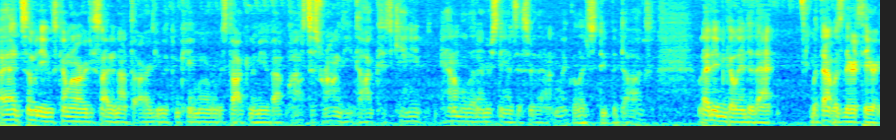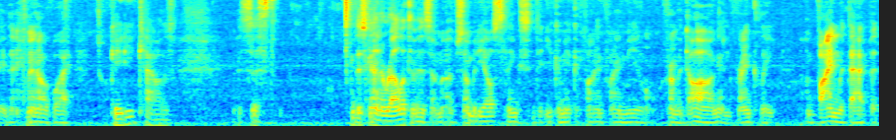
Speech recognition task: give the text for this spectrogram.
I had somebody who was coming over, decided not to argue with him, came over, was talking to me about, well, it's just wrong to eat dog because you can't eat animal that understands this or that. I'm like, well, they're stupid dogs. But I didn't go into that. But that was their theory. They, you know, why it's okay to eat cows. It's just this kind of relativism of somebody else thinks that you can make a fine, fine meal from a dog, and frankly, I'm fine with that, but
